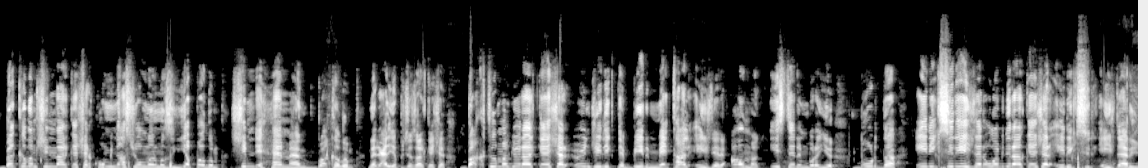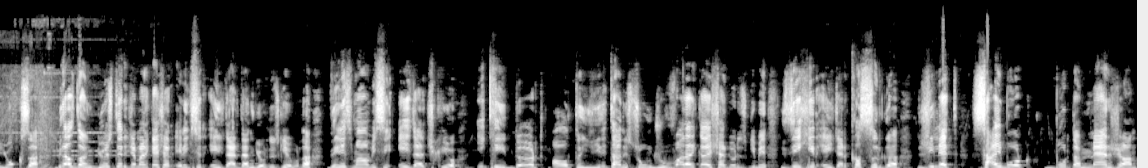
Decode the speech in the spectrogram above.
Bakalım şimdi arkadaşlar kombinasyonlarımızı yapalım. Şimdi hemen bakalım neler yapacağız arkadaşlar. Baktığıma göre arkadaşlar öncelikle bir metal ejderi almak isterim burayı. Burada eliksir ejder olabilir arkadaşlar. Eliksir ejder yoksa birazdan göstereceğim arkadaşlar. Eliksir ejderden gördüğünüz gibi burada deniz mavisi ejder çıkıyor. 2, 4, 6, 7 tane sonucu var arkadaşlar gördüğünüz gibi. Zehir ejder, kasırga, jilet, cyborg, burada mercan,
